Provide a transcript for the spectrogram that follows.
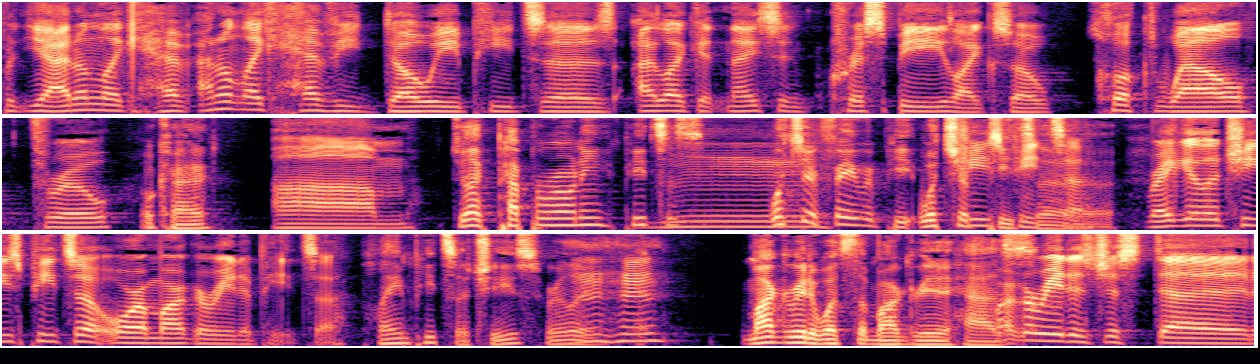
but yeah, I don't like heavy. I don't like heavy doughy pizzas. I like it nice and crispy, like so cooked well through. Okay. Um, Do you like pepperoni pizzas? What's your favorite pizza? What's your cheese pizza? pizza. regular cheese pizza, or a margarita pizza. Plain pizza, cheese, really? Margarita. What's the margarita has? Margarita is just uh,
